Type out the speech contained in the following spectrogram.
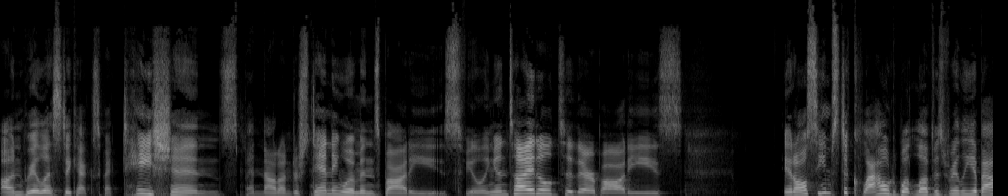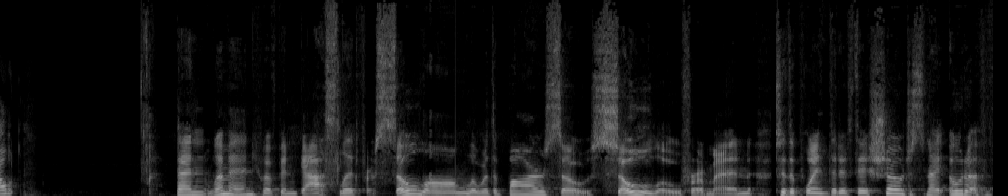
Unrealistic expectations, men not understanding women's bodies, feeling entitled to their bodies. It all seems to cloud what love is really about. Then women who have been gaslit for so long lower the bar so, so low for men to the point that if they show just an iota of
